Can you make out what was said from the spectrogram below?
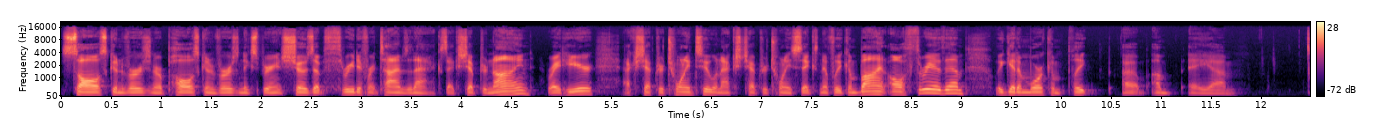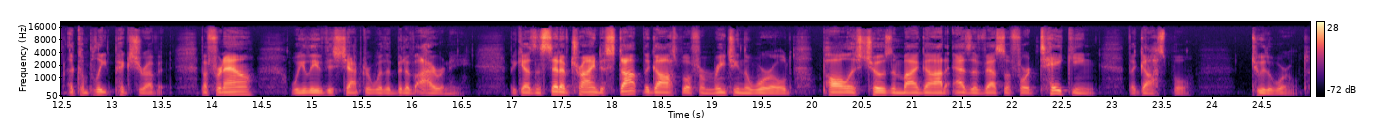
Saul's conversion or Paul's conversion experience shows up three different times in Acts Acts chapter 9, right here, Acts chapter 22, and Acts chapter 26. And if we combine all three of them, we get a more complete, uh, a, a um, a complete picture of it. But for now, we leave this chapter with a bit of irony. Because instead of trying to stop the gospel from reaching the world, Paul is chosen by God as a vessel for taking the gospel to the world.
